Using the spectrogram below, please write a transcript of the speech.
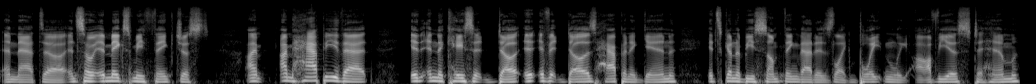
and that uh, and so it makes me think. Just I'm I'm happy that in, in the case it does if it does happen again, it's going to be something that is like blatantly obvious to him.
